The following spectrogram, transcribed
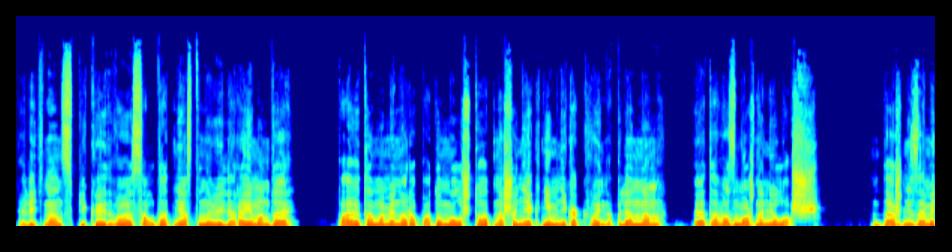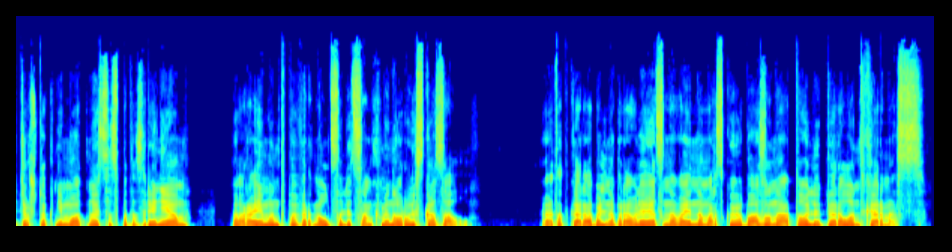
Лейтенант Спика и двое солдат не остановили Реймонда, поэтому Минору подумал, что отношение к ним не как к военнопленным — это, возможно, не ложь. Даже не заметив, что к нему относятся с подозрением, Реймонд повернулся лицом к Минору и сказал. «Этот корабль направляется на военно-морскую базу на атолле Перланд Хермес.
